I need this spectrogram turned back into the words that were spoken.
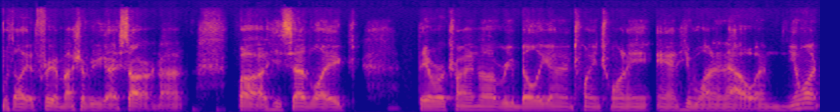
with Elliotte Friedman. I'm not sure if you guys saw it or not, but he said like they were trying to rebuild again in 2020 and he wanted out. And you know what?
